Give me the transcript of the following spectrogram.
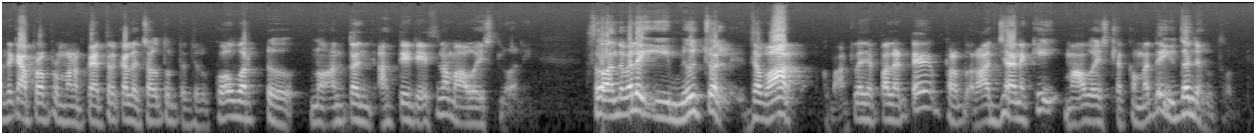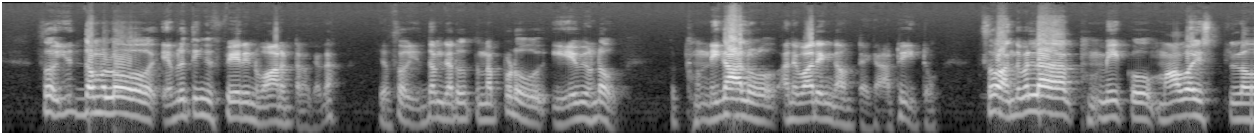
అందుకే అప్పుడప్పుడు మనం పత్రికల్లో చదువుతుంటాం చూడు కోవర్ట్ను అంత హత్య చేసిన మావోయిస్టులు అని. సో అందువల్ల ఈ మ్యూచువల్ ఇట్స్ అ వార్ ఒక మాటలో చెప్పాలంటే ప్ర- రాజ్యానికి మావోయిస్టులకు మధ్య యుద్ధం జరుగుతుంది. సో యుద్ధంలో everything is fair in war అంటారు కదా. సో యుద్ధం జరుగుతున్నప్పుడు ఏవి ఉండవు. నిఘాలు అనివార్యంగా ఉంటాయి అటు ఇటు. సో అందువల్ల మీకు మావోయిస్ట్లో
